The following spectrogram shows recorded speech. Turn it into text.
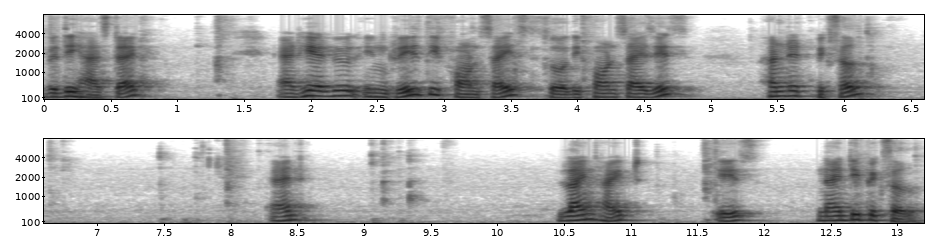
with the hashtag and here we will increase the font size. So the font size is 100 pixel and line height is 90 pixel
